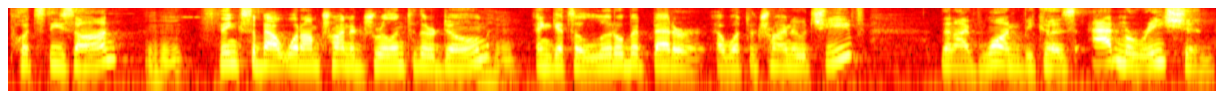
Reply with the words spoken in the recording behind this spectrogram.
puts these on thinks about what i'm trying to drill into their dome and gets a little bit better at what they're trying to achieve then i've won because admiration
